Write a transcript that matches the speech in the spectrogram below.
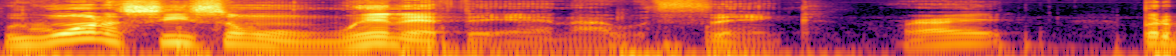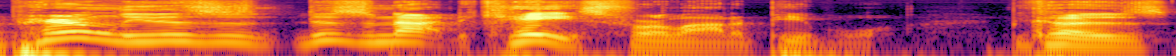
We want to see someone win at the end, I would think, right? But apparently, this is this is not the case for a lot of people because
